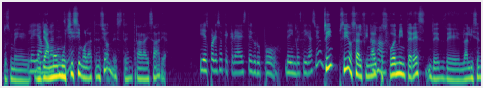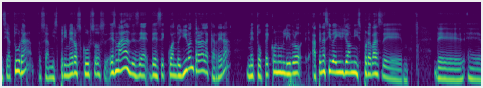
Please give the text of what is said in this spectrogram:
pues me, ¿Le me llamó muchísimo la atención este, entrar a esa área. Y es por eso que crea este grupo de investigación. Sí, sí, o sea, al final Ajá. pues fue mi interés desde la licenciatura, o sea, mis primeros cursos, es más, desde, desde cuando yo iba a entrar a la carrera, me topé con un libro, apenas iba a ir yo a mis pruebas de, de eh,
